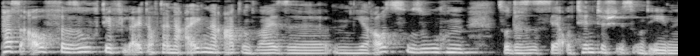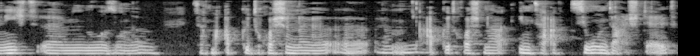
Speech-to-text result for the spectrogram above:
pass auf, versuch dir vielleicht auch deine eigene Art und Weise hm, hier rauszusuchen, so dass es sehr authentisch ist und eben nicht ähm, nur so eine sag mal, abgedroschene, äh, ähm, abgedroschener Interaktion darstellt.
